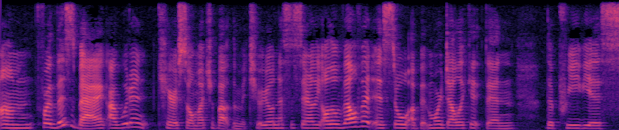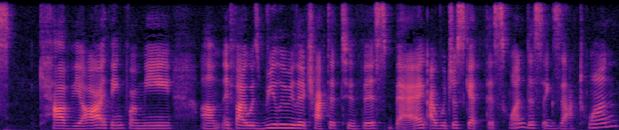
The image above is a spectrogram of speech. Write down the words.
um, for this bag, I wouldn't care so much about the material necessarily, although velvet is still a bit more delicate than the previous caviar. I think for me, um, if I was really, really attracted to this bag, I would just get this one, this exact one.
